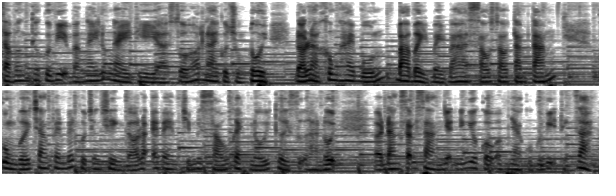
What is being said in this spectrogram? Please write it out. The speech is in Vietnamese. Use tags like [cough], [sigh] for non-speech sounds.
Dạ vâng thưa quý vị và ngay lúc này thì à, số hotline của chúng tôi đó là 024 3773 6688 cùng với trang fanpage của chương trình đó là FM96 gạch nối thời sự Hà Nội à, đang sẵn sàng nhận những yêu cầu âm nhạc của quý vị thính giả.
